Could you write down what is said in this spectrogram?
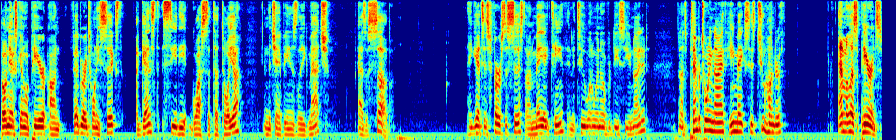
Boniek's going to appear on February 26th against CD Guastatoya in the Champions League match as a sub. He gets his first assist on May 18th in a 2 1 win over DC United. And on September 29th, he makes his 200th MLS appearance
